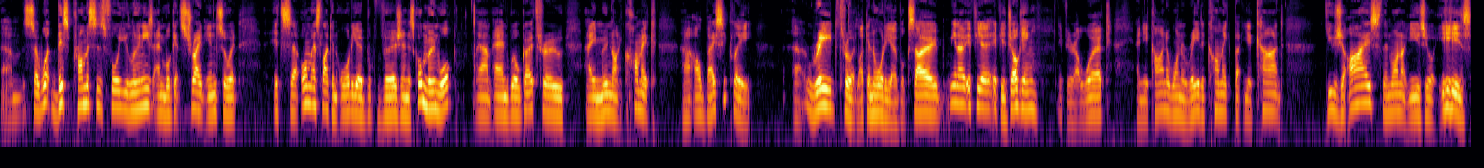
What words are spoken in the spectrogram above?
Um, so what this promises for you, loonies, and we'll get straight into it. It's uh, almost like an audiobook version. It's called Moonwalk, um, and we'll go through a Moon Knight comic. Uh, I'll basically uh, read through it like an audiobook. So you know, if you're if you're jogging, if you're at work, and you kind of want to read a comic but you can't use your eyes, then why not use your ears?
